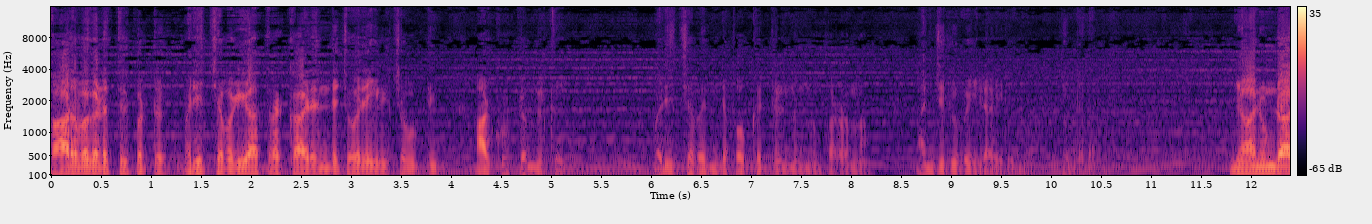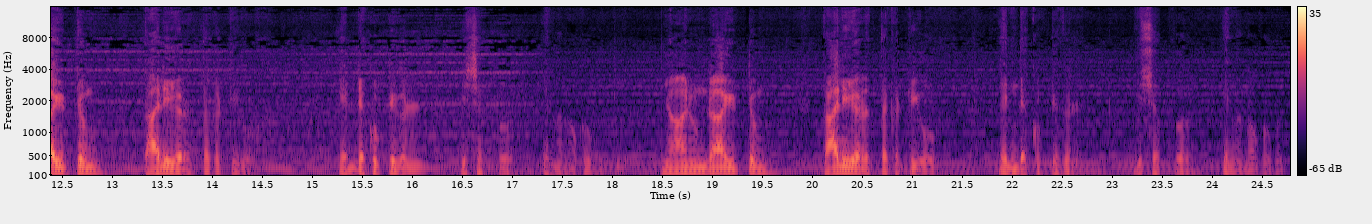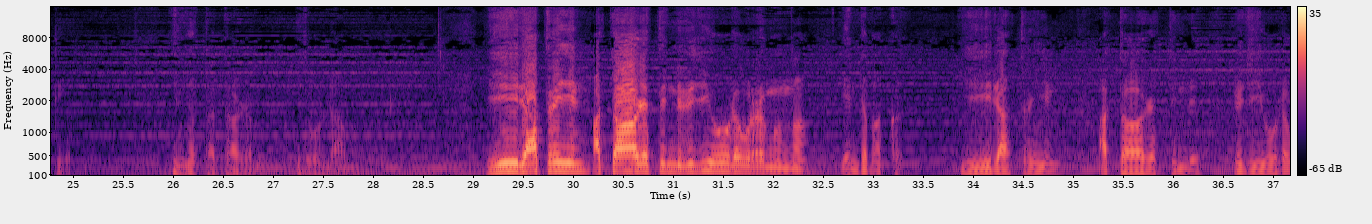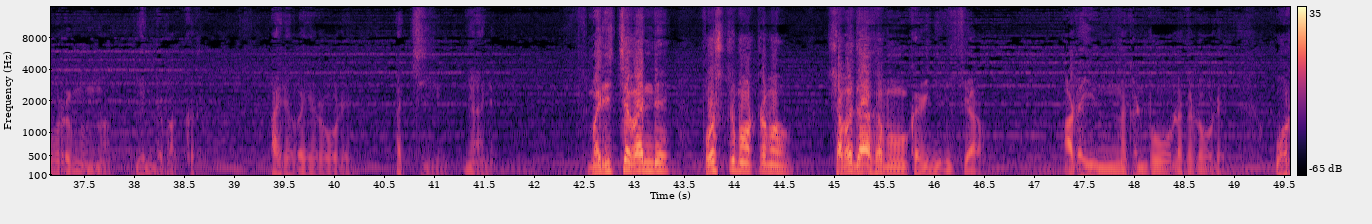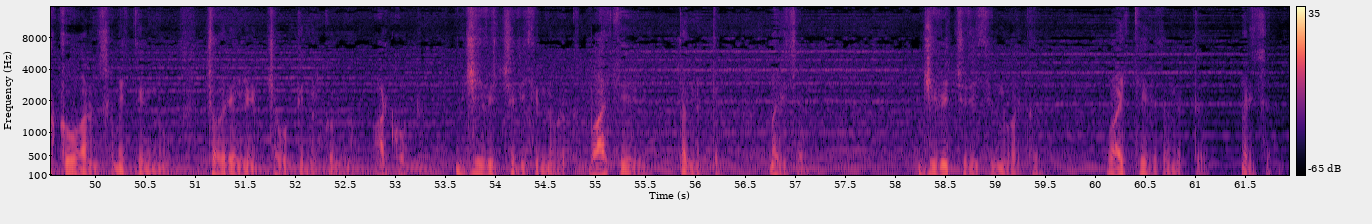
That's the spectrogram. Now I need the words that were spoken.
കാർവകടത്തിൽപ്പെട്ട് മരിച്ച വഴിയാത്രക്കാരന്റെ ചോരയിൽ ചവിട്ടി ആൾക്കൂട്ടം നിൽക്കെ. മരിച്ചവന്റെ പോക്കറ്റിൽ നിന്നും പറന്ന അഞ്ചു രൂപയിലായിരുന്നു എന്റെ കണ്ണ്. ഞാനുണ്ടായിട്ടും താലിയേർത്ത കെട്ടിയോ? എന്റെ കുട്ടികൾ വിശപ്പ് എന്ന് നോക്കുകുത്തി. ഞാനുണ്ടായിട്ടും താലിയേർത്ത കെട്ടിയോ? എന്റെ കുട്ടികൾ വിശപ്പ് എന്ന് നോക്കുകുത്തികൾ. ഇന്നത്തെ താഴം ഇതുകൊണ്ടാവും. ഈ രാത്രിയിൽ അത്താഴത്തിന്റെ രുചിയോടെ ഉറങ്ങുന്ന എന്റെ മക്കൾ. ഈ രാത്രിയിൽ അത്താഴത്തിന്റെ രുചിയോടെ ഉറങ്ങുന്ന എന്റെ മക്കൾ. അരവയറോടെ അച്ചിയും ഞാനും. മരിച്ചവന്റെ പോസ്റ്റ്മോർട്ടമോ ശവദാഹമോ കഴിഞ്ഞിരിക്കാം. അടയുന്ന കൺപോളകളോടെ ഓർക്കുവാൻ ശ്രമിക്കുന്നു. ചോരയിൽ ചവിട്ടി നിൽക്കുന്ന ആൾക്കൂട്ടം. ജീവിച്ചിരിക്കുന്നവർക്ക് ബാക്കിയിൽ തന്നിട്ട് മരിച്ചവൻ. ജീവിച്ചിരിക്കുന്നവർക്ക് വായ്ക്കേരി തന്നിട്ട് മരിച്ചവൻ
